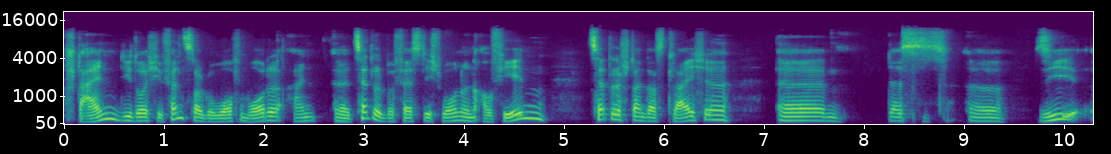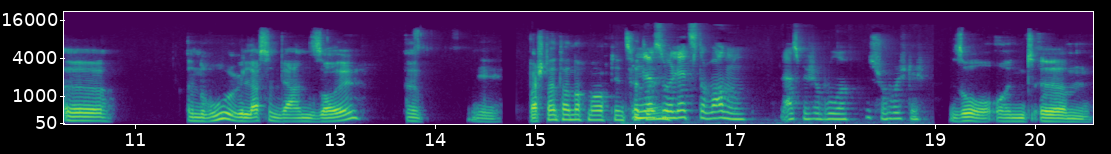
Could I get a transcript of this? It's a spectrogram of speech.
Stein, die durch die Fenster geworfen wurde, ein äh, Zettel befestigt worden und auf jedem Zettel stand das gleiche, äh, dass äh, sie äh, in Ruhe gelassen werden soll. Äh, nee. Was stand da nochmal auf den Zetteln? Ja, so letzte Warnung. Lass mich in Ruhe. Ist schon richtig. So, und ähm,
